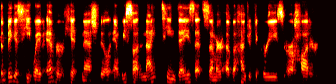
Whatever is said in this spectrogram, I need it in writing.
the biggest heat wave ever hit Nashville, and we saw 19 days that summer of 100 degrees or hotter.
